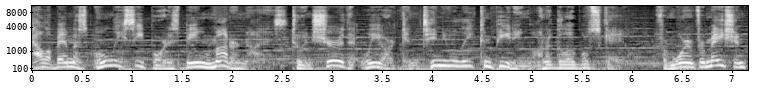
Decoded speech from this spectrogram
Alabama's only seaport is being modernized to ensure that we are continually competing on a global scale. For more information,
